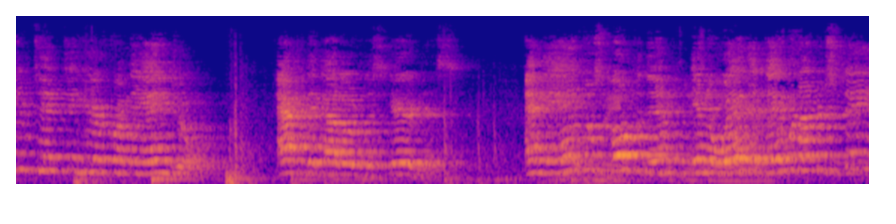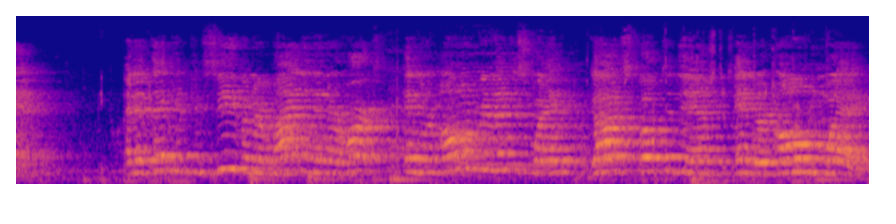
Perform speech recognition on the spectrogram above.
content to hear from the angel after they got over the scaredness. And the angel spoke to them in a way that they would understand. And if they could conceive in their mind and in their hearts, in their own religious way, God spoke to them in their own way.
